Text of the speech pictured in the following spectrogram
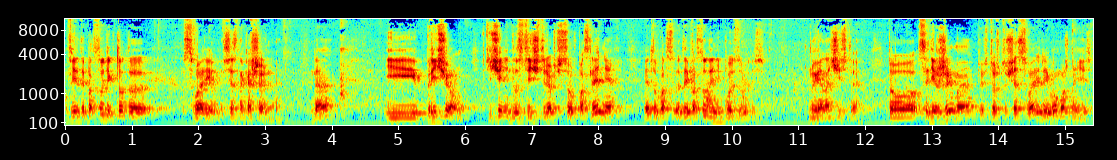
в этой посуде кто-то сварил, естественно, кошерное, да, и причем в течение 24 часов последних эту, этой посудой не пользовались, ну и она чистая, то содержимое, то есть то, что сейчас сварили, его можно есть.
